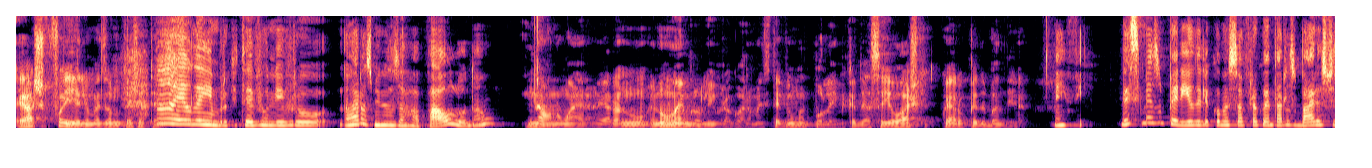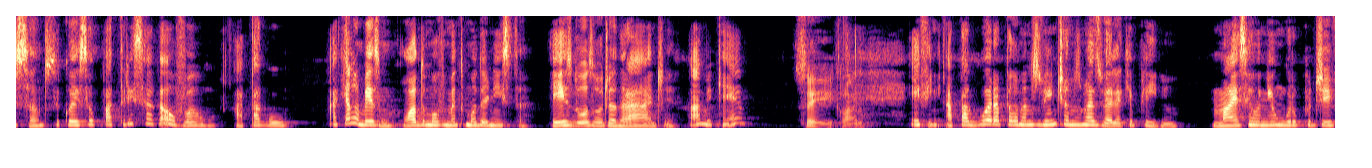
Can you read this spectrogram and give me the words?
Eu acho que foi ele, mas eu não tenho certeza. Ah, eu lembro que teve um livro. Não era Os Meninos da Rua Paulo, não? Não, não era. era não, eu não lembro o livro agora, mas teve uma polêmica dessa e eu acho que era o Pedro Bandeira. Enfim. Nesse mesmo período, ele começou a frequentar os bares de Santos e conheceu Patrícia Galvão, a Pagu. Aquela mesmo, lá do movimento modernista, ex do Oswald de Andrade. Sabe quem é? Sei, claro. Enfim, a Pagu era pelo menos 20 anos mais velha que Plínio, mas reuniu um grupo de,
